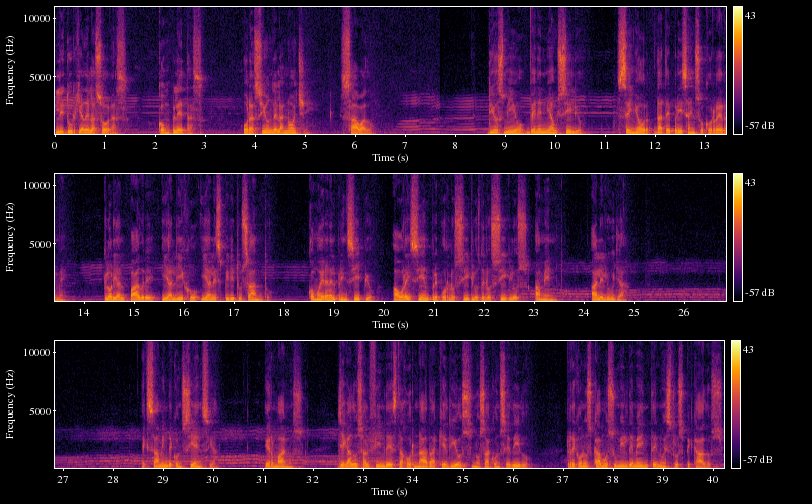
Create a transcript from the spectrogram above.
Liturgia de las horas, completas, oración de la noche, sábado. Dios mío, ven en mi auxilio. Señor, date prisa en socorrerme. Gloria al Padre y al Hijo y al Espíritu Santo, como era en el principio, ahora y siempre, por los siglos de los siglos. Amén. Aleluya. Examen de conciencia. Hermanos, llegados al fin de esta jornada que Dios nos ha concedido, reconozcamos humildemente nuestros pecados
